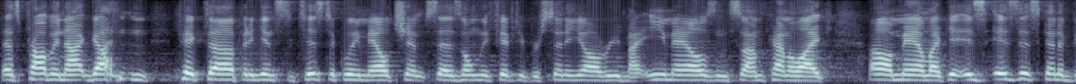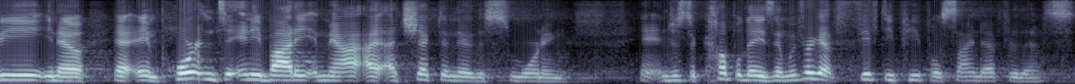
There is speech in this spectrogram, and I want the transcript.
that's probably not gotten picked up. And again, statistically, Mailchimp says only 50% of y'all read my emails, and so I'm kind of like, oh man, like is, is this going to be you know important to anybody? I mean, I, I checked in there this morning, and just a couple days in, we've already got 50 people signed up for this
